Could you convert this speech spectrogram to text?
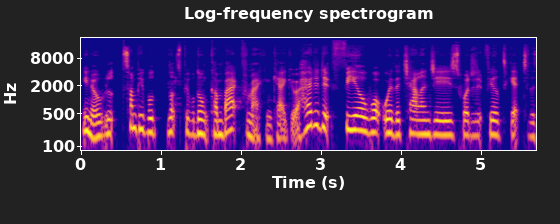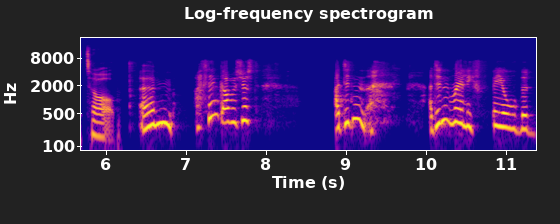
you know some people lots of people don't come back from Aconcagua. How did it feel? What were the challenges? What did it feel to get to the top? Um I think I was just I didn't I didn't really feel the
